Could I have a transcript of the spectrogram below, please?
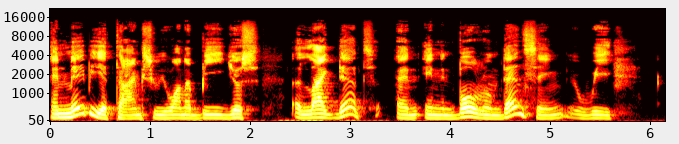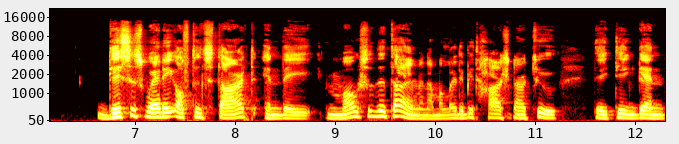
and maybe at times we want to be just like that. And, and in ballroom dancing, we this is where they often start, and they most of the time, and I'm a little bit harsh now too. They think then,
